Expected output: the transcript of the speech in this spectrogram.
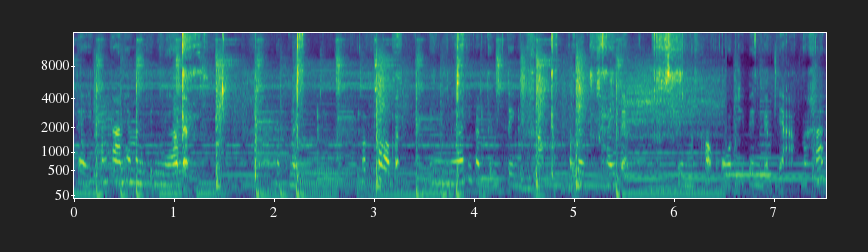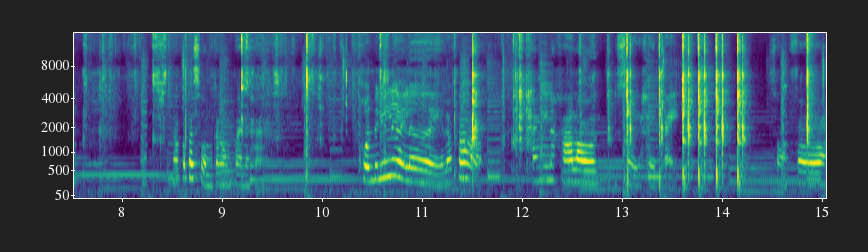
แต่ต้องการให้มันเป็นเนื้อแบบหนึบๆแล้วก็แบบเป็นเนื้อที่แบบเป็นเต็งคำก็เลยใช้แบบเป็นข้าวโอ๊ตที่เป็นแบบหยาบนะคะ แล้วก็ผสมกันลงไปเลยค่ะคนไปเรื่อยๆเลย แล้วก็ครั้งนี้นะคะ เราใส่ไข่ไก่สองฟอง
